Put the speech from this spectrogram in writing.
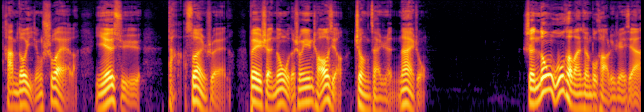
他们都已经睡了，也许打算睡呢。被沈东武的声音吵醒，正在忍耐中。沈东武可完全不考虑这些，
